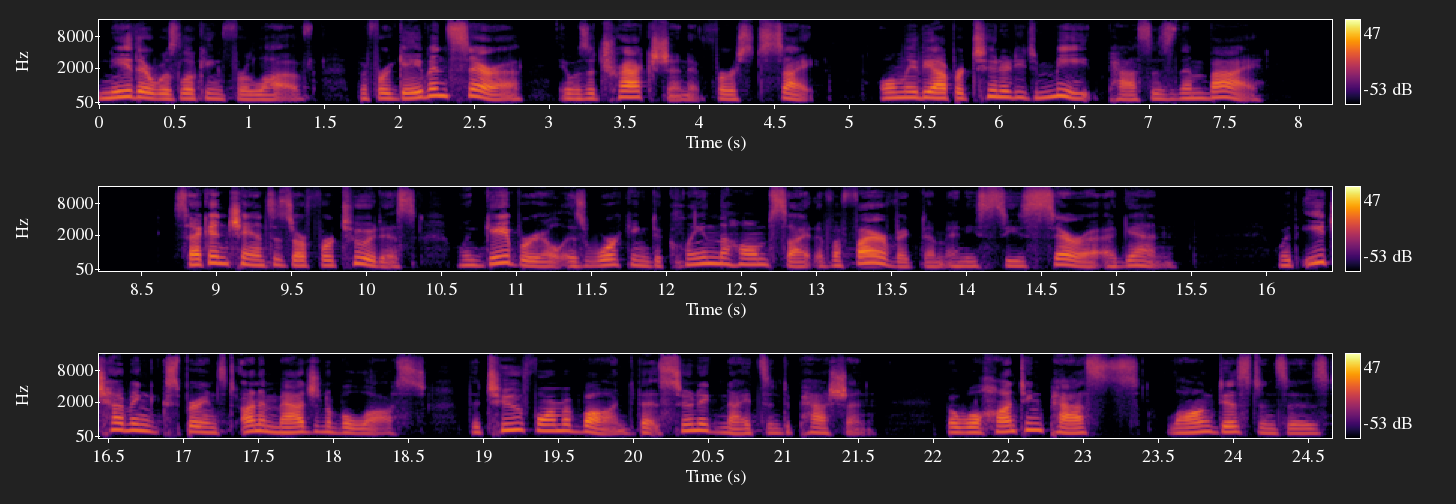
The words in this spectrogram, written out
Neither was looking for love, but for Gabe and Sarah, it was attraction at first sight. Only the opportunity to meet passes them by. Second chances are fortuitous when Gabriel is working to clean the home site of a fire victim and he sees Sarah again. With each having experienced unimaginable loss, the two form a bond that soon ignites into passion. But will haunting pasts, long distances,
